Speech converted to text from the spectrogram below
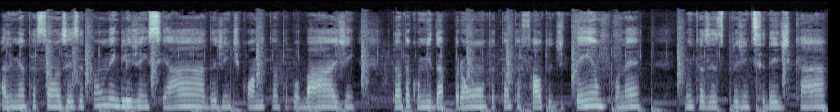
a alimentação às vezes é tão negligenciada, a gente come tanta bobagem, tanta comida pronta, tanta falta de tempo, né? Muitas vezes para a gente se dedicar.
